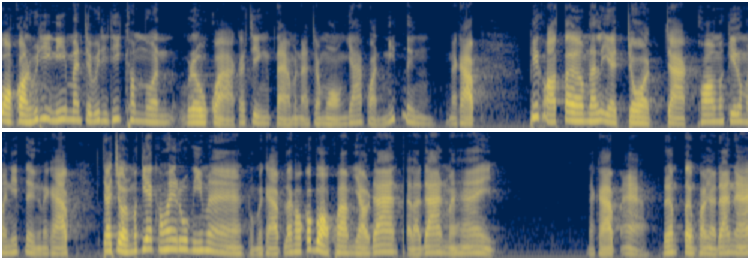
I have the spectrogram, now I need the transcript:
บอกก่อนวิธีนี้มันจะวิธีที่คำนวณเร็วกว่าก็จริง แต่มันอาจจะมองยากกว่านิดนึงนะครับพี่ขอเติมรายละเอียดโจทย์จากข้อเมื่อกี้ลงมานิดนึงนะครับจากโจทย์เมื่อกี้เขาให้รูปนี้มาถูกไหมครับแล้วเขาก็บอกความยาวด้านแต่ละด้านมาให้นะครับอ่าเริ่มเติมความยาวด้านนะ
